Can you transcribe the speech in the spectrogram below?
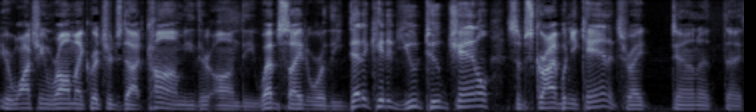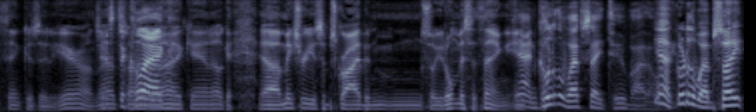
You're watching rawmike.richards.com either on the website or the dedicated YouTube channel. Subscribe when you can. It's right down at I think is it here on Just that a side? click. I can okay. Uh, make sure you subscribe and so you don't miss a thing. Yeah, and go to the website too, by the way. Yeah, go to the website.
